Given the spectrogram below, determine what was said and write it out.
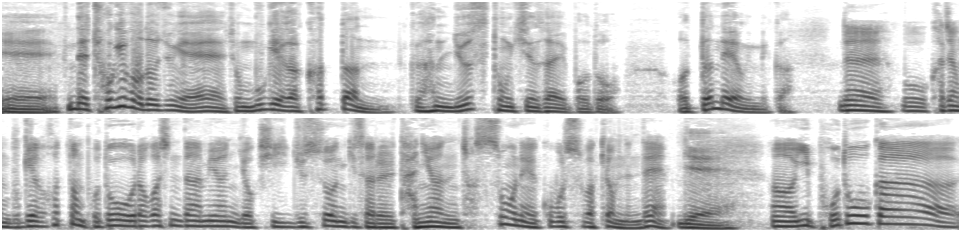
예, 근데 초기 보도 중에 좀 무게가 컸던 그 한 뉴스통신사의 보도 어떤 내용입니까? 네, 뭐 가장 무게가 컸던 보도라고 하신다면 역시 뉴스원 기사를 단연 첫 손에 꼽을 수밖에 없는데 예. 어, 이 보도가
